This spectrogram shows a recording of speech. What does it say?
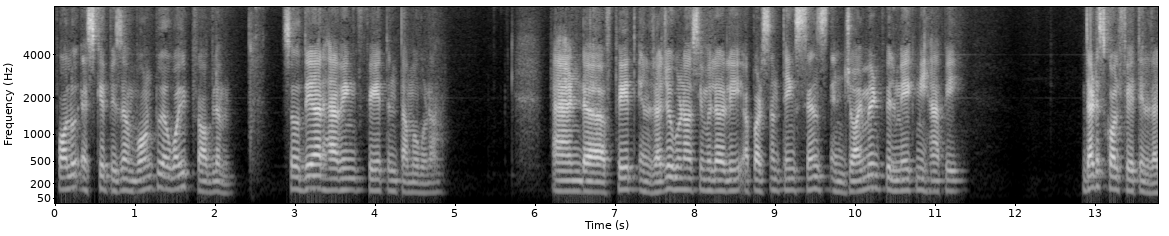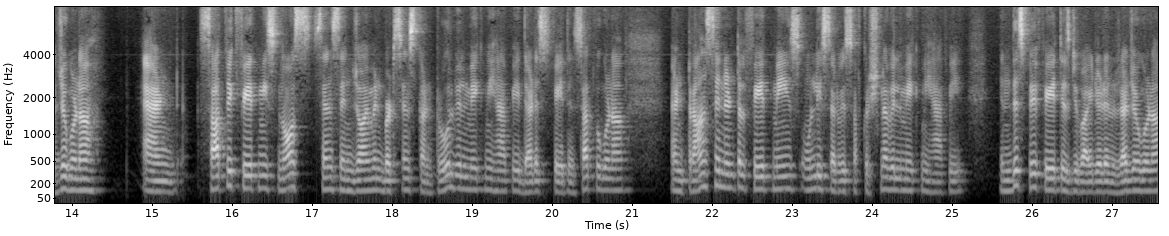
follow escapism want to avoid problem. So they are having faith in tamoguna and uh, faith in rajoguna similarly a person thinks sense enjoyment will make me happy that is called faith in rajoguna and Sattvic faith means no sense enjoyment but sense control will make me happy. That is faith in Sattvaguna. And transcendental faith means only service of Krishna will make me happy. In this way, faith is divided in Rajoguna,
